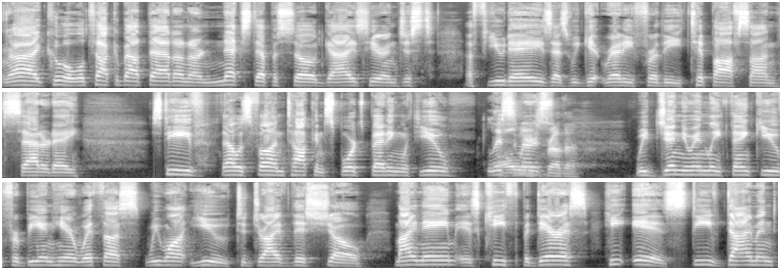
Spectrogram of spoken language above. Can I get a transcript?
All right, cool. We'll talk about that on our next episode, guys. Here in just a few days as we get ready for the tip-offs on Saturday. Steve, that was fun talking sports betting with you, listeners. Always, brother we genuinely thank you for being here with us. We want you to drive this show. My name is Keith Badaris. He is Steve Diamond.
